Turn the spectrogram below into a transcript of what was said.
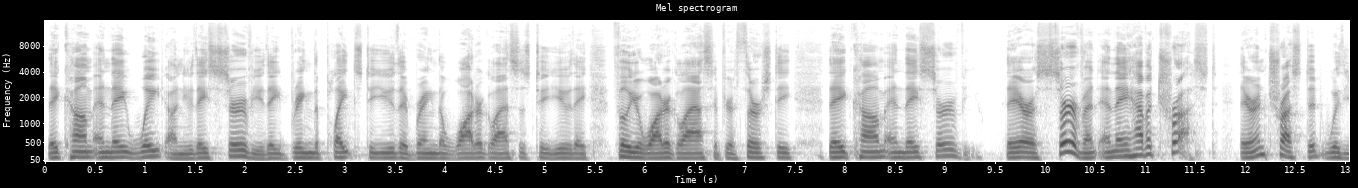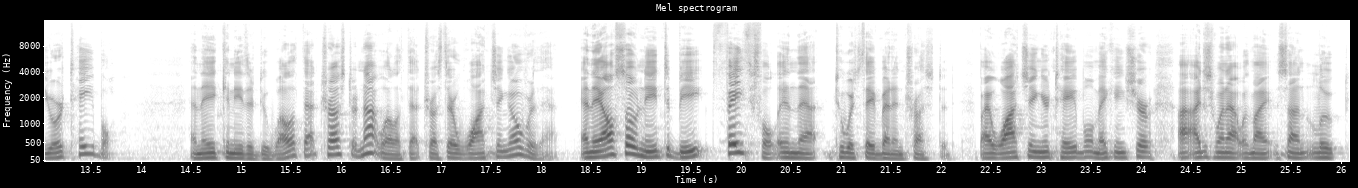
They come and they wait on you. They serve you. They bring the plates to you. They bring the water glasses to you. They fill your water glass if you're thirsty. They come and they serve you. They are a servant and they have a trust. They are entrusted with your table. And they can either do well at that trust or not well at that trust. They're watching over that. And they also need to be faithful in that to which they've been entrusted by watching your table, making sure. I, I just went out with my son Luke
